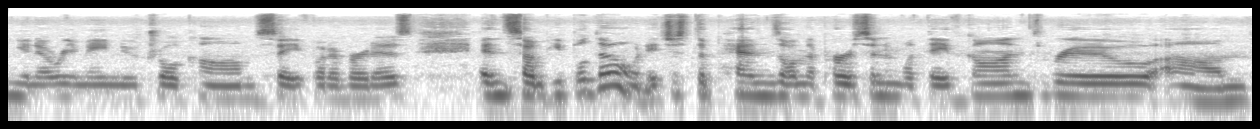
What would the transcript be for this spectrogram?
you know, remain neutral, calm, safe, whatever it is. And some people don't. It just depends on the person and what they've gone through. Um,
